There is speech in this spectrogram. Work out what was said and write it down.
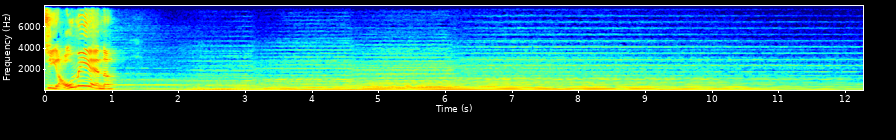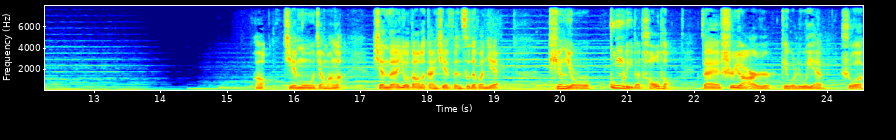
剿灭呢？好，节目讲完了，现在又到了感谢粉丝的环节。听友宫里的淘淘。在十月二日给我留言说，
